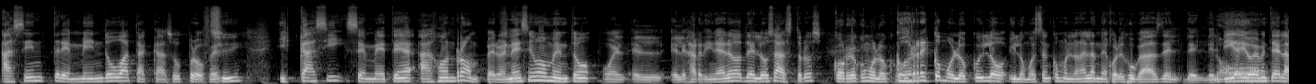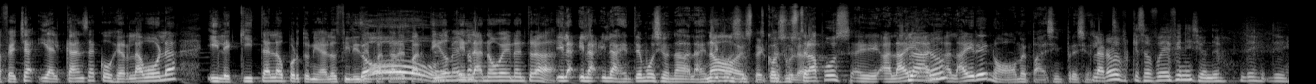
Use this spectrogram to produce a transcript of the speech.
hacen tremendo batacazo, profe, Sí. y casi se mete a jonrón. Pero en ese momento, o el, el- el jardinero de los Astros corrió como loco. Corre como loco y lo, y lo muestran como una de las mejores jugadas del, del- del No. día y obviamente de la fecha. Y alcanza a coger la bola y le quita la oportunidad a los Phillies de empatar el partido Tremendo. en la novena entrada. Y la, y la- y la gente emocionada, la gente No, con, sus, con sus trapos eh, al, aire, Claro. al, al aire, no, me parece impresionante. Claro, porque esa fue definición de. de- de-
